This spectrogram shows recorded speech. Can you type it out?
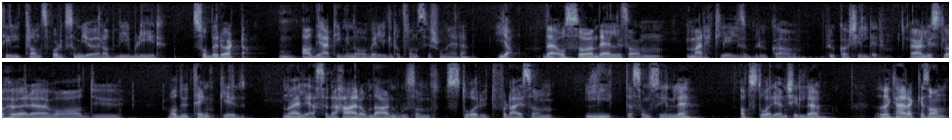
til transfolk som gjør at vi blir så berørt da, mm. av de her tingene og velger å transisjonere. Ja. Det er også en del liksom, merkelig liksom, bruk, av, bruk, av, kilder. Jeg har lyst til å høre hva du, hva du tenker når jeg leser det her, om det er noe som står ut for deg som lite sannsynlig at står i en kilde. Det her er ikke sånn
